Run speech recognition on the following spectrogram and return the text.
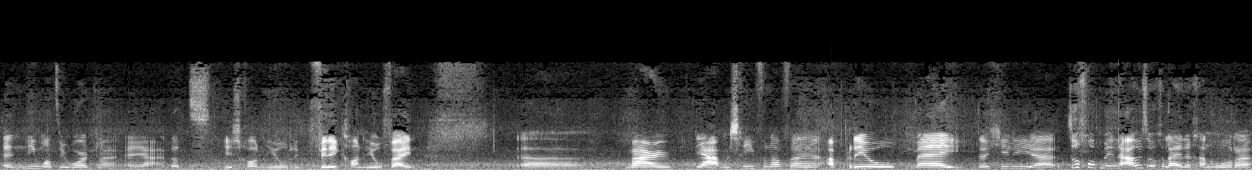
en niemand die hoort me. En ja, dat is gewoon heel, vind ik gewoon heel fijn. Uh, maar ja, misschien vanaf april, mei, dat jullie toch wat meer in de auto geleiden gaan horen.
